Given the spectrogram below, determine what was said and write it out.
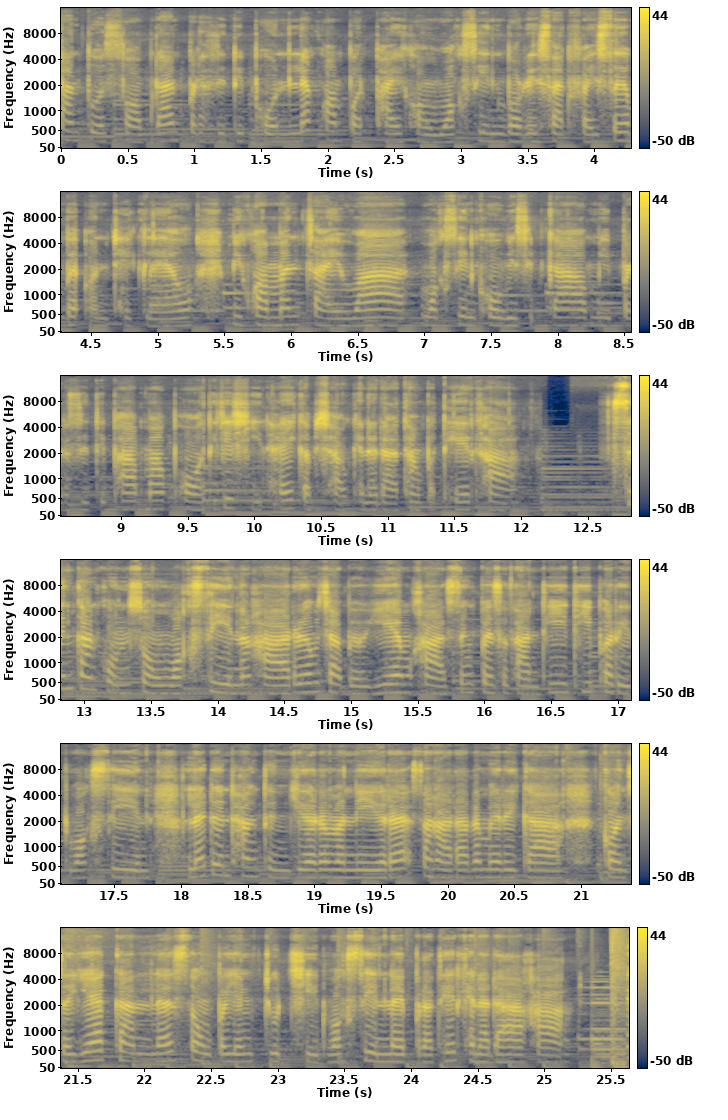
การตรวจสอบด้านประสิทธิผล และความปลอดภัยของวัคซีนบริษัทไฟเซอร์ไบออนเทคแล้ว มีความมั่นใจว่าวัคซีนโควิด -19 มีประสิทธิภาพมากพอที่จะฉีดให้กับชาวแคนาดาทั้งประเทศค่ะซึ่งการขนส่งวัคซีนนะคะ เริ่มจากเบลเยียมค่ะ ซึ่งเป็นสถานที่ที่ผลิตวัคซีน และเดินทางถึงเยอรมนีและสหรัฐอเมริกา ก่อนจะแยกกันและส่งไปยังจุดฉีดวัคซีนในประเทศแคนาดาค่ะใน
